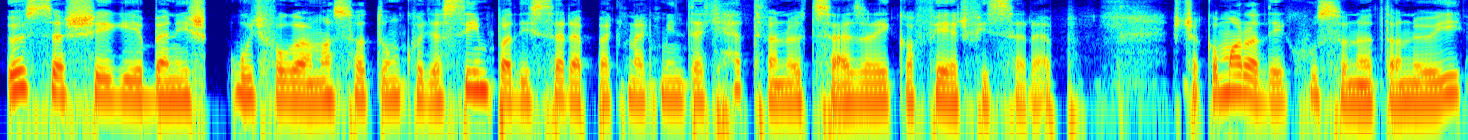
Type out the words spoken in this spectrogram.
összességében is úgy fogalmazhatunk, hogy a színpadi szerepeknek mintegy 75% a férfi szerep, és csak a maradék 25 a női,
